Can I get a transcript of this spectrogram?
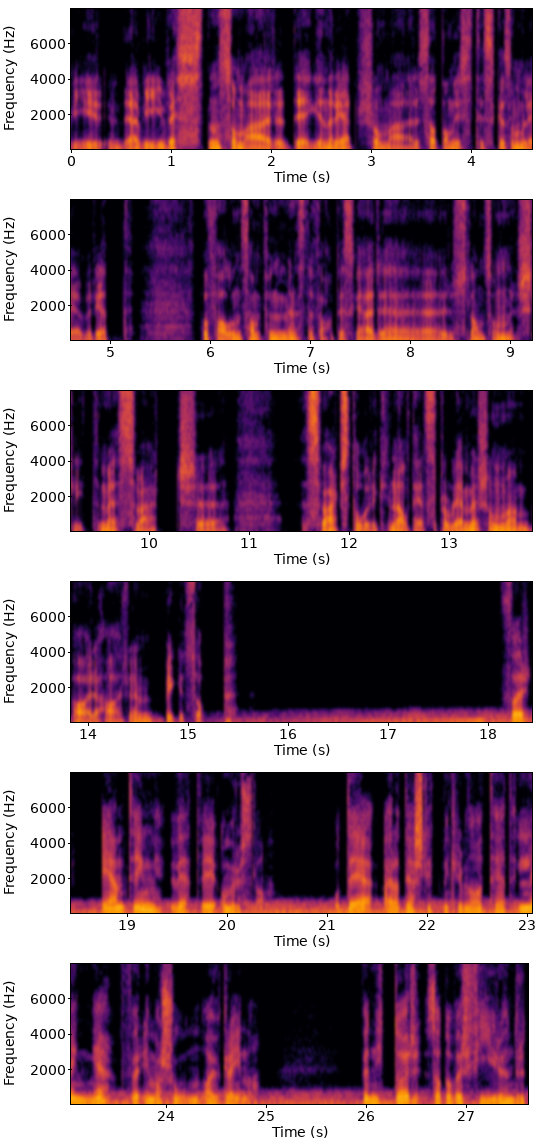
vi, det er vi i Vesten som er degenerert, som er satanistiske, som lever i et forfallent samfunn, mens det faktisk er Russland som sliter med svært, svært store kriminalitetsproblemer som bare har bygget seg opp for én ting vet vi om Russland, og det er at de har slitt med kriminalitet lenge før invasjonen av Ukraina. Ved nyttår satt over 400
